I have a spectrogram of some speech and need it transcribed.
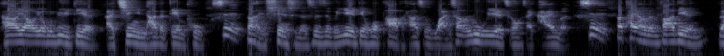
他要用绿电来经营他的店铺，是。那很现实的是，这个夜店或 pub，它是晚上入夜之后才开门，是。那太阳能发电，那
